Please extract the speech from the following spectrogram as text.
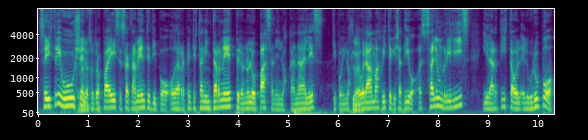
Se distribuye en los otros países, exactamente, tipo, o de repente está en internet, pero no lo pasan en los canales, tipo, en los Claro. programas, viste que ya te digo, sale un release y el artista o el, grupo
